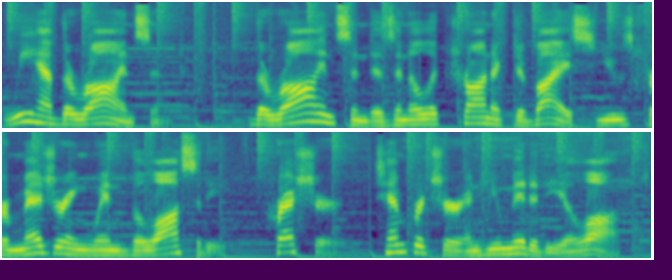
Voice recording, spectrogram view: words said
we have the Röntgen. The Röntgen is an electronic device used for measuring wind velocity, pressure, temperature and humidity aloft.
